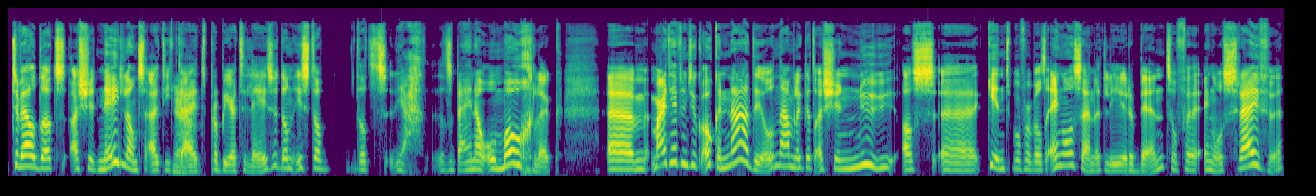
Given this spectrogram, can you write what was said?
Terwijl dat, als je het Nederlands uit die tijd probeert te lezen, dan is dat, dat, ja, dat is bijna onmogelijk. Um, maar het heeft natuurlijk ook een nadeel, namelijk dat als je nu als uh, kind bijvoorbeeld Engels aan het leren bent, of uh, Engels schrijven,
